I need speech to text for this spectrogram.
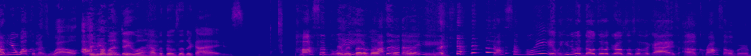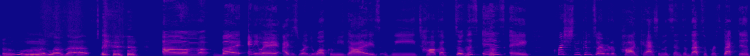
Um, you're welcome as well. Maybe Um, one day we'll have those other guys. Possibly. Never thought about that. possibly. possibly. We can do it. Those other girls, those other guys, uh, crossover. Ooh, love that. Um, but anyway, I just wanted to welcome you guys. We talk up, so this is a Christian conservative podcast in the sense of that's a perspective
